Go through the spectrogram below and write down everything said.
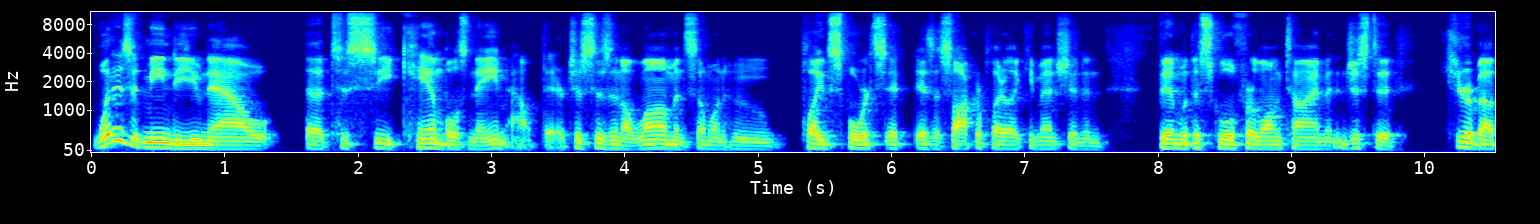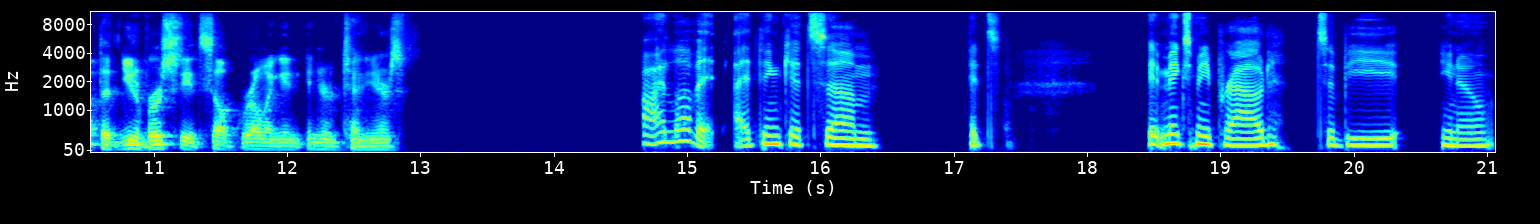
what does it mean to you now uh, to see Campbell's name out there, just as an alum and someone who played sports at, as a soccer player, like you mentioned, and been with the school for a long time, and just to hear about the university itself growing in, in your 10 years? I love it. I think it's um it's it makes me proud to be, you know,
